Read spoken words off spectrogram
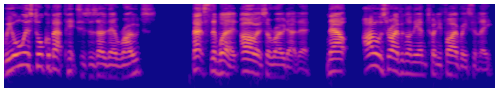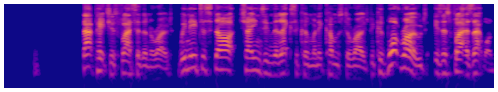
we always talk about pitches as though they're roads. That's the word. Oh, it's a road out there. Now, I was driving on the M25 recently. That pitch is flatter than a road. We need to start changing the lexicon when it comes to roads because what road is as flat as that one?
